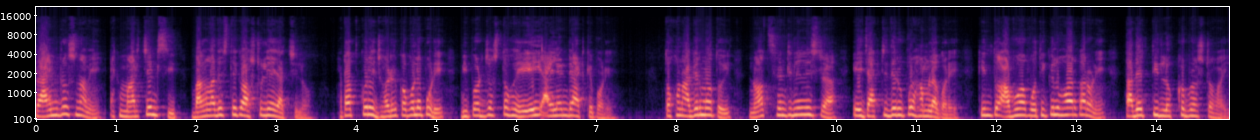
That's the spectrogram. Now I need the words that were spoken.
প্রাইম রোস নামে এক মার্চেন্ট শিপ বাংলাদেশ থেকে অস্ট্রেলিয়া যাচ্ছিল। হঠাৎ করে ঝড়ের কবলে পড়ে বিপর্যস্ত হয়ে এই আইল্যান্ডে আটকে পড়ে। তখন আগের মতোই নর্থ সেন্টিনেলিস্টরা এই যাত্রীদের উপর হামলা করে। কিন্তু আবহাওয়া প্রতিকূল হওয়ার কারণে তাদের তীর লক্ষ্যভ্রষ্ট হয়।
